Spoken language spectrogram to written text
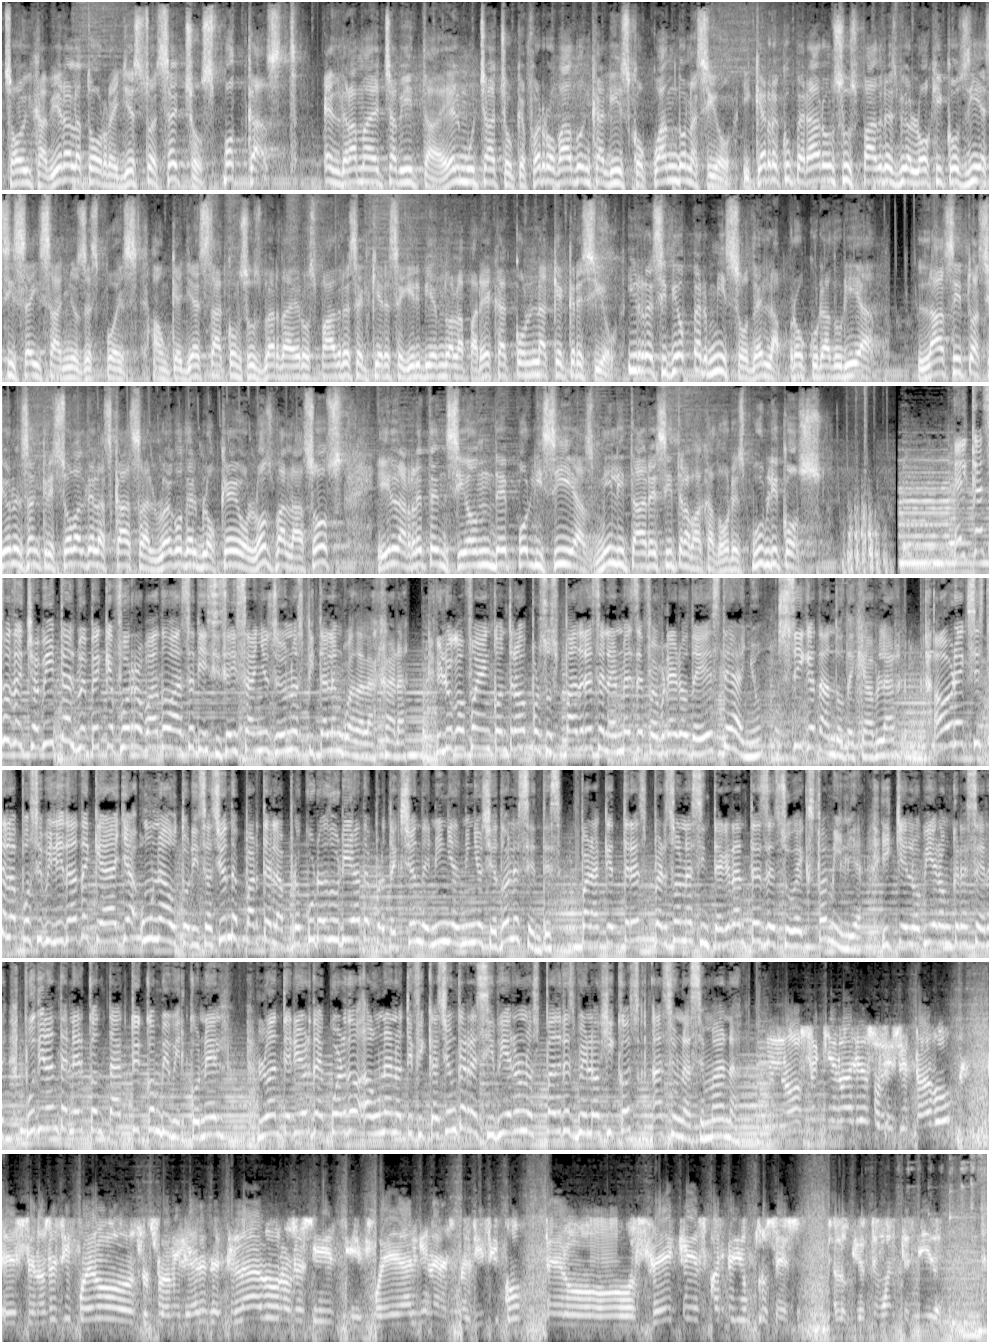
Soy Javier Alatorre y esto es Hechos Podcast. El drama de Chavita, el muchacho que fue robado en Jalisco cuando nació y que recuperaron sus padres biológicos 16 años después. Aunque ya está con sus verdaderos padres, él quiere seguir viendo a la pareja con la que creció y recibió permiso de la Procuraduría. La situación en San Cristóbal de las Casas luego del bloqueo, los balazos y la retención de policías, militares y trabajadores públicos. El caso de Chavita, el bebé que fue robado hace 16 años de un hospital en Guadalajara y luego fue encontrado por sus padres en el mes de febrero de este año, sigue dando de qué hablar. Ahora existe la posibilidad de que haya una autorización de parte de la Procuraduría de Protección de Niñas, Niños y Adolescentes para que tres personas integrantes de su ex familia y que lo vieron crecer pudieran tener contacto y convivir con él. Lo anterior de acuerdo a una notificación que recibieron los padres biológicos hace una semana. No sé quién haya solicitado, este, no sé si fueron sus familiares de aquel lado, no sé si, fue alguien en específico, pero sé que es parte de un proceso, a lo que yo tengo entendido.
